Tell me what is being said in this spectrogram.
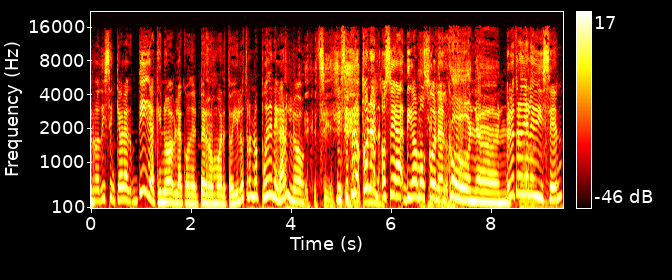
perro, dicen que habla, diga que no habla con el perro muerto y el otro no puede negarlo. Sí, sí. Dice, pero Conan, o sea, digamos Sí, Conan. pero- Conan. Pero el otro día le dicen,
